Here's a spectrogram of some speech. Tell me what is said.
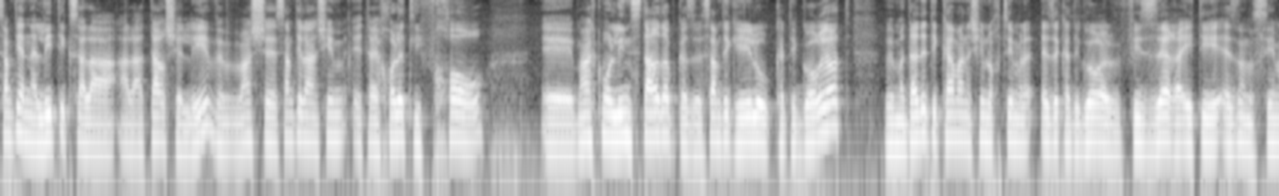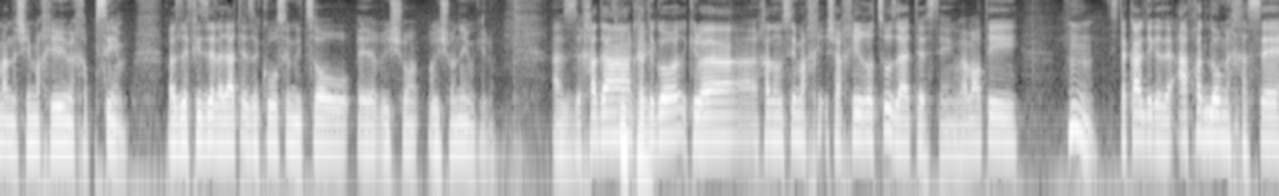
שמתי analytics על, ה, על האתר שלי, וממש שמתי לאנשים את היכולת לבחור. אה, ממש כמו lean startup כזה, שמתי כאילו קטגוריות, ומדדתי כמה אנשים לוחצים על איזה קטגוריה, ולפי זה ראיתי איזה נושאים אנשים הכי מחפשים. ואז לפי זה לדעת איזה קורסים ליצור אה, ראשון, ראשונים, כאילו. אז אחד okay. אוקיי. הקטגוריות, כאילו, היה, אחד הנושאים הכי, שהכי רצו זה היה testing, ואמרתי, hmm, הסתכלתי כזה, אף אחד לא מכסה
